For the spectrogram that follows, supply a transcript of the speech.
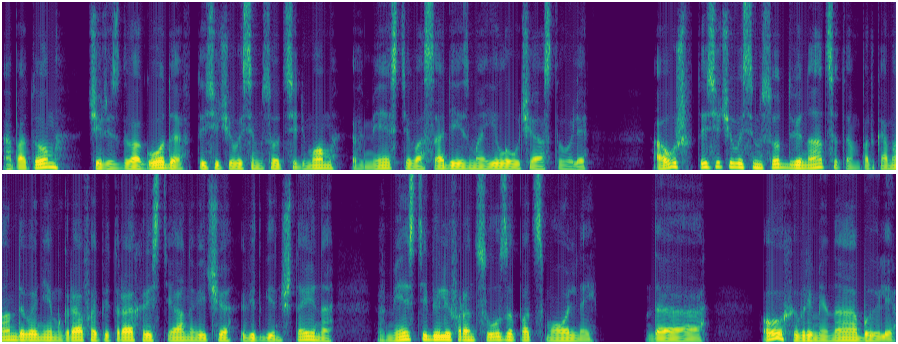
А потом, через два года, в 1807-м, вместе в осаде Измаила участвовали». А уж в 1812-м под командованием графа Петра Христиановича Витгенштейна вместе били француза под Смольной. Да, ох, времена были.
